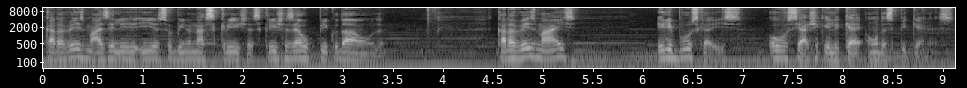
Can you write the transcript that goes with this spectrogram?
cada vez mais ele ia subindo nas cristas. Cristas é o pico da onda. Cada vez mais ele busca isso. Ou você acha que ele quer ondas pequenas?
